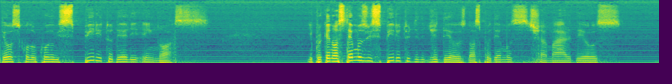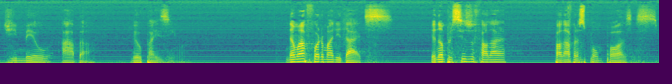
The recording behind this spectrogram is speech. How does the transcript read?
Deus colocou o Espírito dele em nós. E porque nós temos o Espírito de Deus, nós podemos chamar Deus de meu Abba, meu paizinho. Não há formalidades. Eu não preciso falar palavras pomposas.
